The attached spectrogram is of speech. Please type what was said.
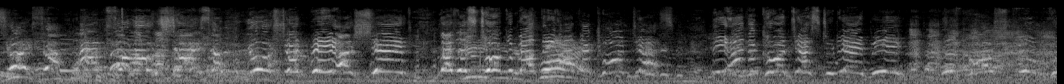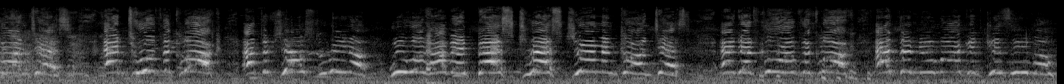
Scheiße! Absolute Scheiße! You should be ashamed! Let us talk about the other contest! The other contest today being the costume contest! At 2 of the clock at the Joust Arena, we will have a best dressed German contest! And at 4 of the clock at the Newmarket Gazebo,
